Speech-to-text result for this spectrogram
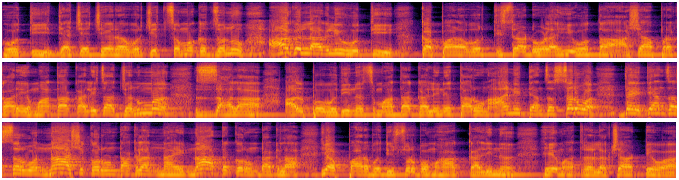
होती. त्याच्या चेहऱ्यावरची चमक जणू आग लागली होती. कपाळावर तिसरा डोळाही होता. अशा प्रकारे माता कालीचा जन्म झाला. अल्पवधीनच माता कालीने तारुण आणि त्यांचा सर्व दैत्यांचा सर्व नाश करून टाकला. नाही नाट करून टाकला. या पार्वती स्वरूप महाकालीनं. हे मात्र लक्षात ठेवा.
